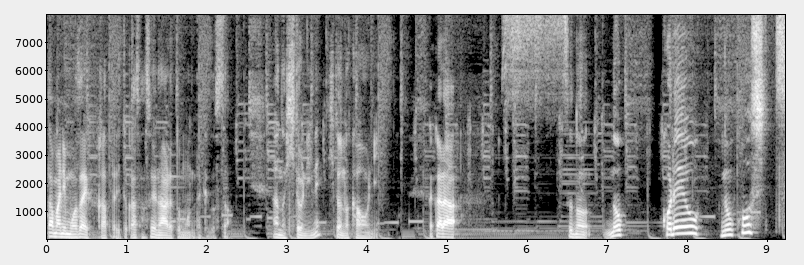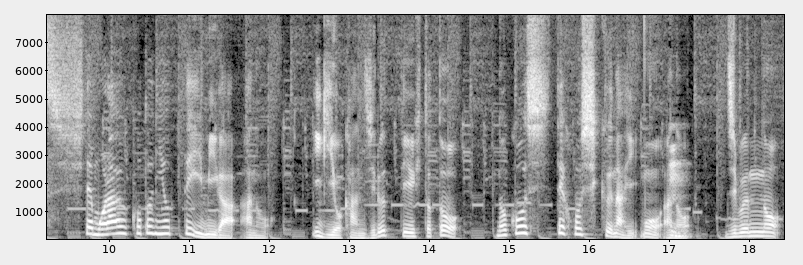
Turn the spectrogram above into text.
たまにモザイクかかったりとかさそういうのあると思うんだけどさあの人にね人の顔にだからそののこれを残ししてもらうことによって意味があの意義を感じるっていう人と残してほしくないもうあの、自分の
